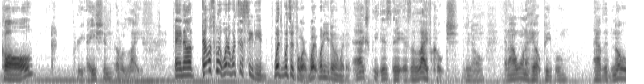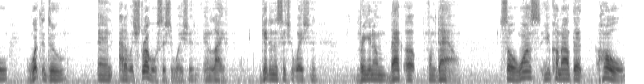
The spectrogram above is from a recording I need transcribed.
called. Creation of Life. And now, tell us what, what what's this CD? What, what's it for? What what are you doing with it? Actually, it's a, it's a life coach, you know, and I want to help people have to know what to do and out of a struggle situation in life, get in a situation, bringing them back up from down. So once you come out that hole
